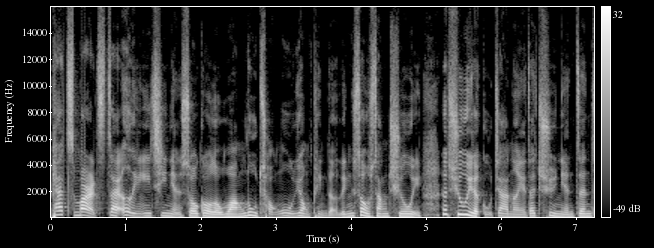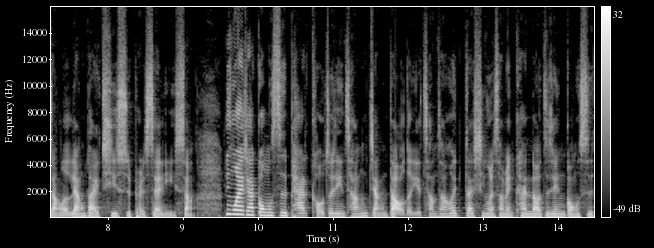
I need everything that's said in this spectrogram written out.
PetSmart 在二零一七年收购了网络宠物用品的零售商 Chewy，那 Chewy 的股价呢，也在去年增长了两百七十 percent 以上。另外一家公司 Petco 最近常讲到的，也常常会在新闻上面看到这间公司，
